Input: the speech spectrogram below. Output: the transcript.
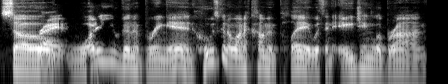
So, Right. what are you going to bring in? Who's going to want to come and play with an aging LeBron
